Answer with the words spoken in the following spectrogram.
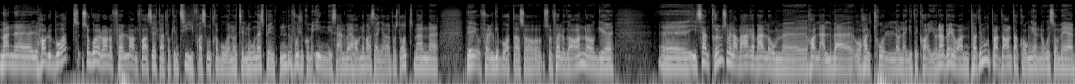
Men eh, har du båt, så går det an å følge den fra ca. klokken ti fra Sotraboen og til Nordnespynten. Du får ikke komme inn i selve havnebassenget, har jeg forstått, men eh, det er jo følgebåter som, som følger an. og eh, i sentrum så vil han være mellom uh, halv elleve og halv tolv og legge til kai. Og Der ble jo han tatt imot annet av kongen, noe som er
